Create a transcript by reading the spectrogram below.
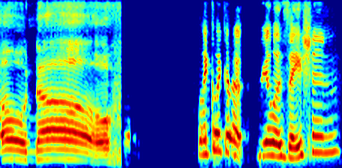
Oh no! Like like a realization.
